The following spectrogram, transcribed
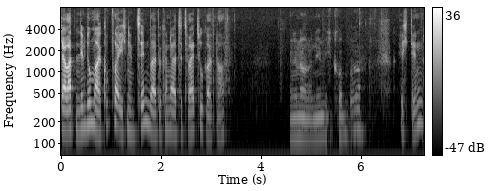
Ja, warte, nimm du mal Kupfer, ich nehme Zinn, weil wir können ja zu zweit zugreifen drauf. Genau, dann nehme ich Kupfer. Ich den.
